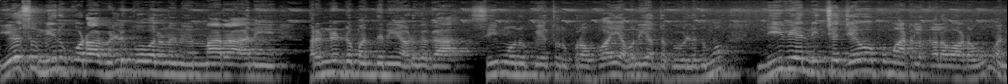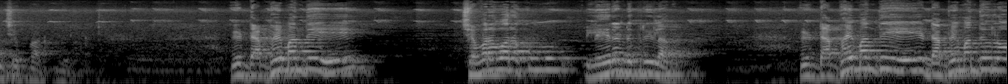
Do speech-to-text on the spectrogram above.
యేసు మీరు కూడా వెళ్ళిపోవాలని ఉన్నారా అని పన్నెండు మందిని అడుగగా సీమోను పేతురు ప్రభు ఎవని యొద్దకు వెళ్ళదుము? నీవే నిత్య జీవపు మాటలు కలవాడవు అని చెప్పాడు. ఈ డెబ్భై మంది చివరి వరకు లేరండి ప్రియులారా. ఈ డెబ్భై మంది డెబ్భై మందిలో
